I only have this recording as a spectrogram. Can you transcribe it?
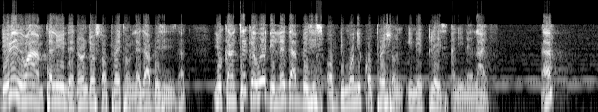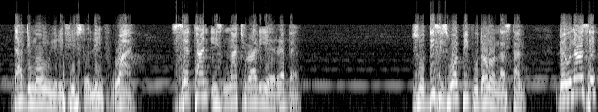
The reason why I'm telling you they don't just operate on legal basis is that you can take away the legal basis of demonic oppression in a place and in a life. Eh? That demon will refuse to live. Why? Satan is naturally a rebel. So this is what people don't understand. They will now say,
